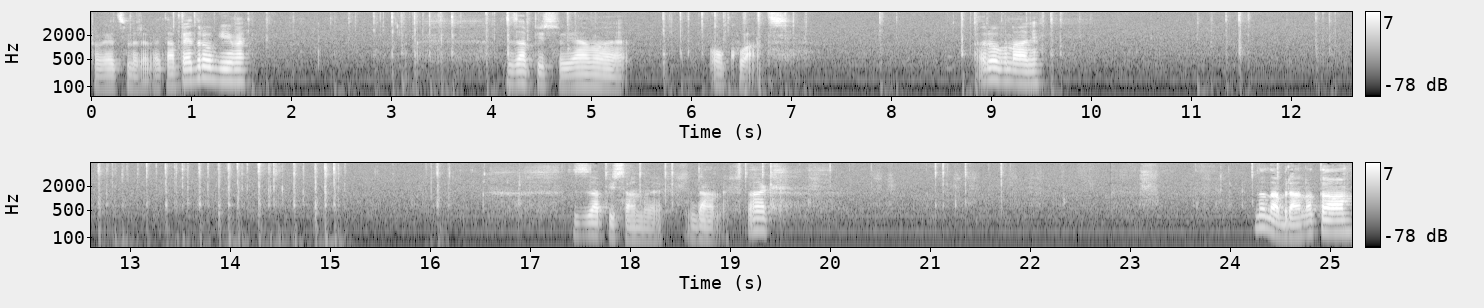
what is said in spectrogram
powiedzmy, że w etapie drugim zapisujemy układ równań z zapisanych danych, tak? No dobra, no to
